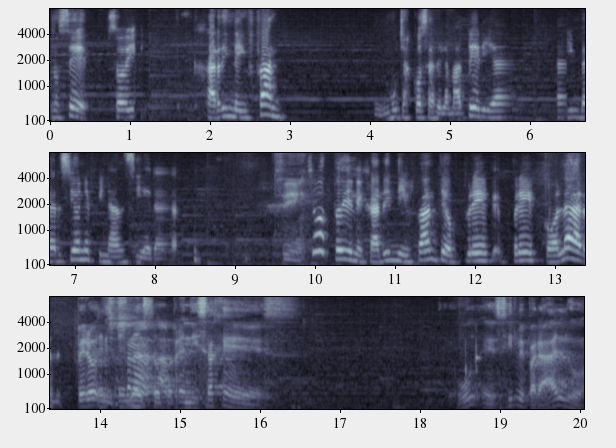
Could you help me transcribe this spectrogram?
no sé, soy jardín de infante, muchas cosas de la materia, inversiones financieras. Sí. Yo estoy en el jardín de infante o preescolar. pero esos son aprendizajes eh, sirve para algo.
